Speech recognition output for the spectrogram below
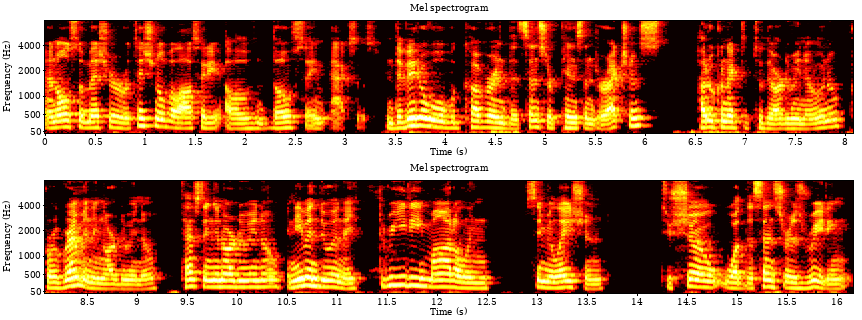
and also measure rotational velocity along those same axes. In the video we'll be covering the sensor pins and directions, how to connect it to the Arduino Uno, programming in Arduino, testing in Arduino, and even doing a 3D modeling simulation to show what the sensor is reading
